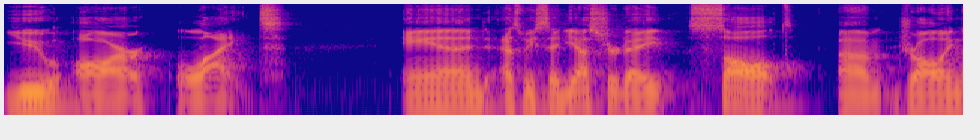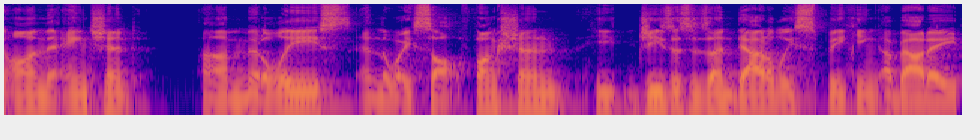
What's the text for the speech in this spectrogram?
you are light. And as we said yesterday, salt um, drawing on the ancient um, Middle East and the way salt functioned. He, Jesus is undoubtedly speaking about a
